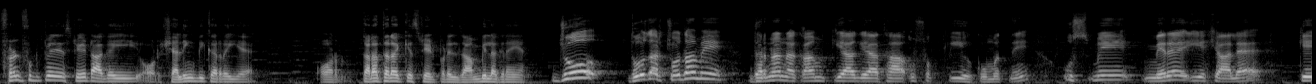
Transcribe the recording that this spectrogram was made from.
फ्रंट फुट पे स्टेट आ गई और शेलिंग भी कर रही है और तरह तरह के स्टेट पर इल्ज़ाम भी लग रहे हैं। जो 2014 में धरना नाकाम किया गया था उस वक्त की हुकूमत ने। उसमें मेरा ये ख्याल है कि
